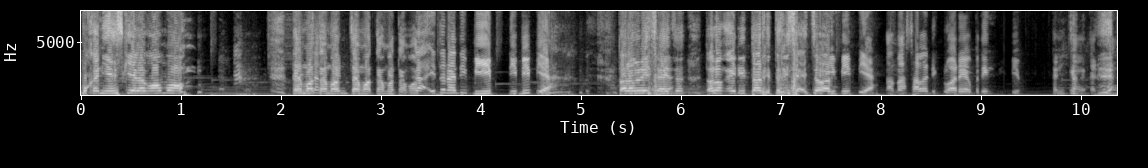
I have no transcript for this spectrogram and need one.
bukan Yeski yang ngomong temot temot temot temot temot. Enggak, itu nanti bip di bip ya. Tolong Bip, disensor tolong editor itu disensor. Di bip ya nggak masalah dikeluarin yang penting di bip. Kenceng kenceng.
